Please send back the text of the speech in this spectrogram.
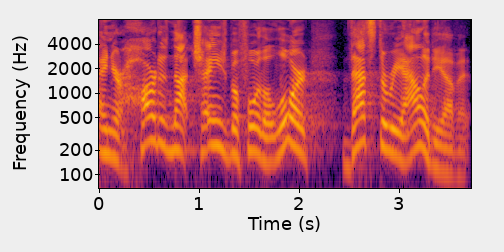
and your heart has not changed before the Lord. That's the reality of it.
